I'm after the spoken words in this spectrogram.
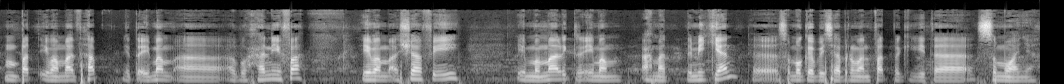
empat imam madhab yaitu Imam Abu Hanifah, Imam Syafi'i, Imam Malik dan Imam Ahmad. Demikian semoga bisa bermanfaat bagi kita semuanya.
